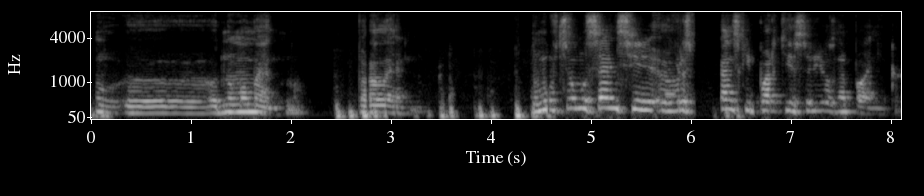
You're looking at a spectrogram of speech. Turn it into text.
ну, е, одномоментно, паралельно. Тому в цьому сенсі в республіканській партії серйозна паніка.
